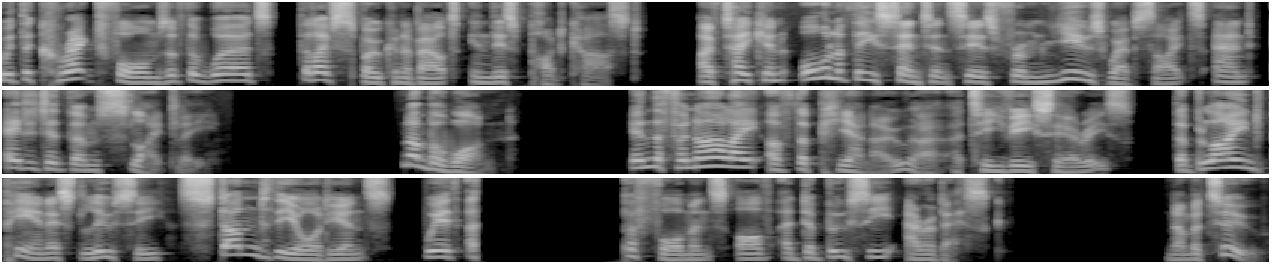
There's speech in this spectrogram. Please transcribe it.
with the correct forms of the words that I've spoken about in this podcast. I've taken all of these sentences from news websites and edited them slightly. Number one. In the finale of The Piano, a TV series, the blind pianist Lucy stunned the audience with a performance of a Debussy arabesque. Number two.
